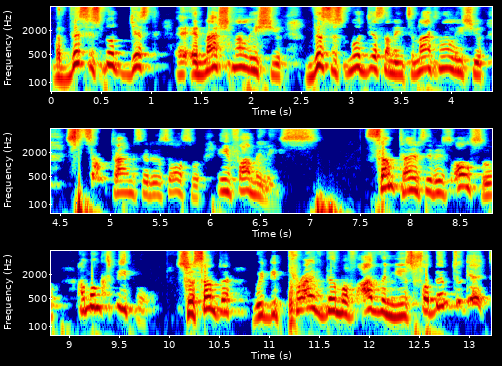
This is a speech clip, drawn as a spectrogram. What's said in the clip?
But this is not just a, a, national issue. This is not just an international issue. Sometimes it is also in families. Sometimes it is also amongst people. So sometimes we deprive them of avenues for them to get.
